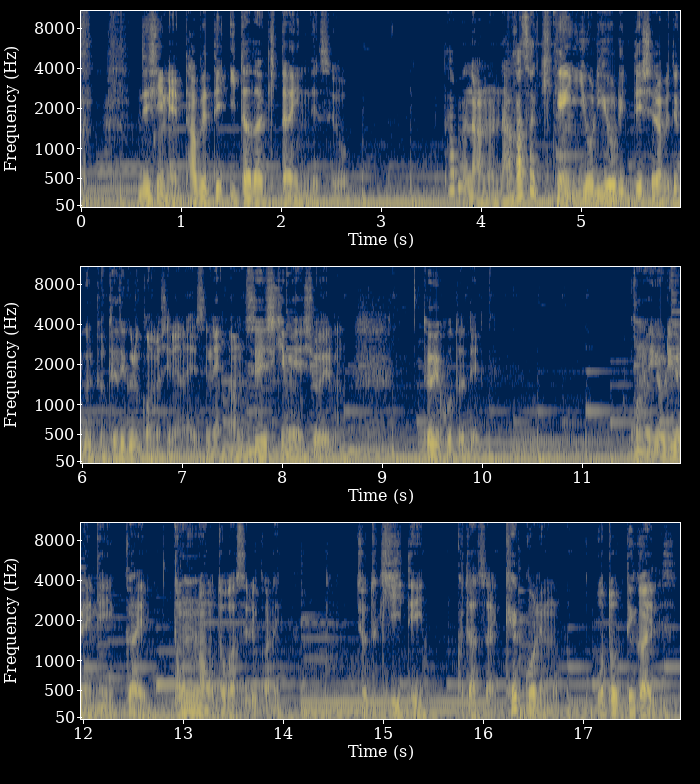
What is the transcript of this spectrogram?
是非ね食べていただきたいんですよ。多分あの長崎県よりよりって調べてくると出てくるかもしれないですね。あの正式名称よりも。ということでこのよりよりね一回どんな音がするかねちょっと聞いてください。結構ねもう音でかいです。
